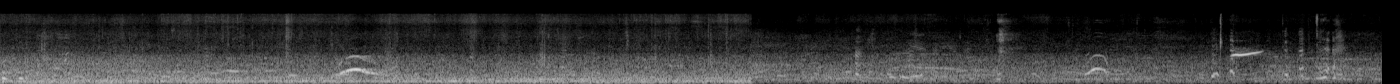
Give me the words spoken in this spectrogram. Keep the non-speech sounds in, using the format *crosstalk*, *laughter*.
Ha. *laughs*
